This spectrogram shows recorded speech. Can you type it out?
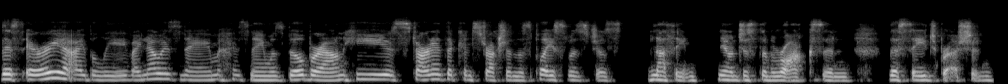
this area, I believe. I know his name. His name was Bill Brown. He started the construction. This place was just nothing, you know, just the rocks and the sagebrush. And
